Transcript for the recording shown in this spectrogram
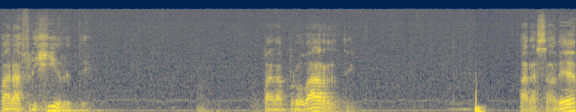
para afligirte, para probarte, para saber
